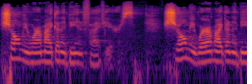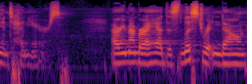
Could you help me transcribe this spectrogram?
show me where am I going to be in five years? Show me where am I going to be in 10 years? I remember I had this list written down,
